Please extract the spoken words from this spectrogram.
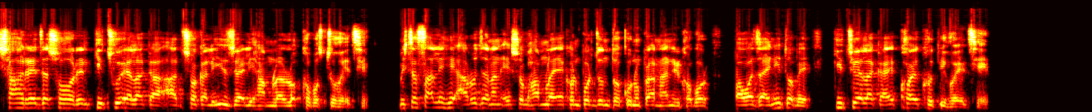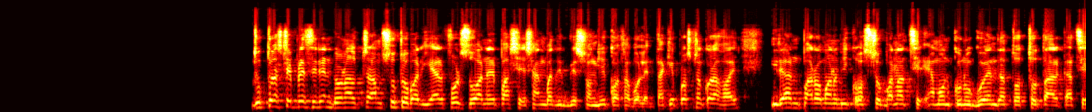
শাহরেজা শহরের কিছু এলাকা আজ সকালে ইসরায়েলি হামলার লক্ষ্যবস্তু হয়েছে। মিস্টার সালেহে আরও জানান, এসব হামলায় এখন পর্যন্ত কোনো প্রাণহানির খবর পাওয়া যায়নি, তবে কিছু এলাকায় ক্ষয়ক্ষতি হয়েছে। যুক্তরাষ্ট্রের প্রেসিডেন্ট ডোনাল্ড ট্রাম্প শুক্রবার এয়ারফোর্স ওয়ানের পাশে সাংবাদিকদের সঙ্গে কথা বলেন। তাকে প্রশ্ন করা হয়, ইরান পারমাণবিক অস্ত্র বানাচ্ছে এমন কোনো গোয়েন্দা তথ্য তার কাছে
